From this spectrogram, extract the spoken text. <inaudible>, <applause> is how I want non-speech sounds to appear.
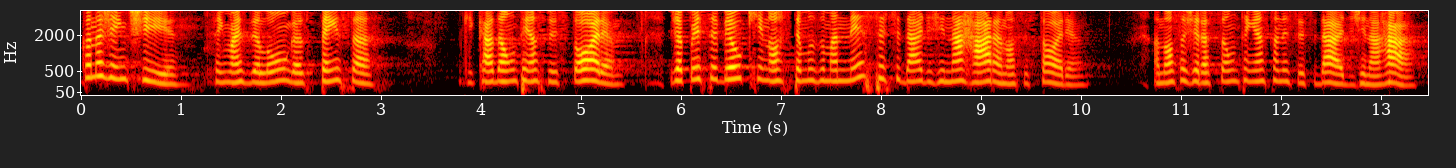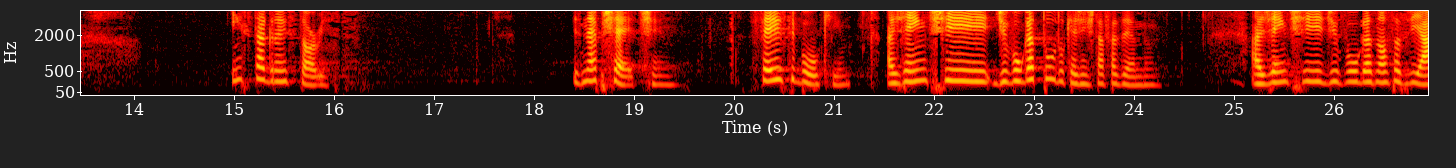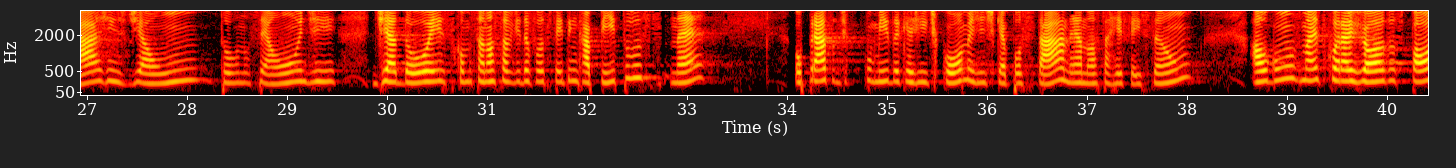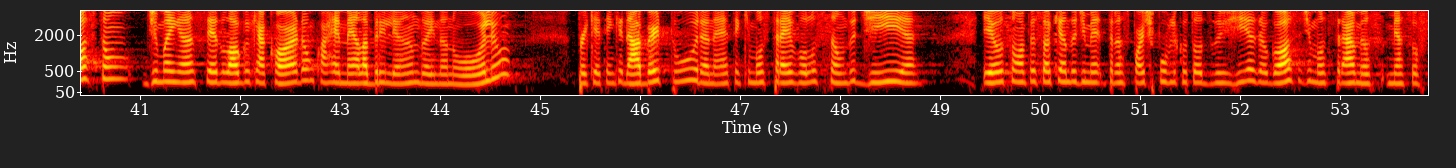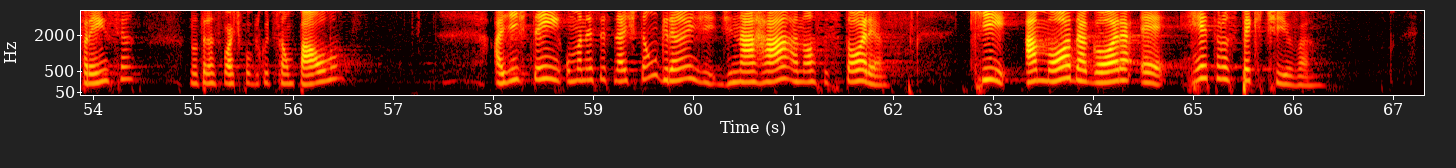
Quando a gente, sem mais delongas, pensa que cada um tem a sua história, já percebeu que nós temos uma necessidade de narrar a nossa história? A nossa geração tem essa necessidade de narrar? Instagram Stories, Snapchat, Facebook, a gente divulga tudo o que a gente está fazendo. A gente divulga as nossas viagens, dia 1, um, estou não sei aonde, dia 2, como se a nossa vida fosse feita em capítulos, né? O prato de comida que a gente come, a gente quer postar, né, a nossa refeição. Alguns mais corajosos postam de manhã cedo, logo que acordam, com a remela brilhando ainda no olho, porque tem que dar abertura, né? Tem que mostrar a evolução do dia. Eu sou uma pessoa que ando de transporte público todos os dias. Eu gosto de mostrar meu, minha sofrência no transporte público de São Paulo. A gente tem uma necessidade tão grande de narrar a nossa história que a moda agora é retrospectiva.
